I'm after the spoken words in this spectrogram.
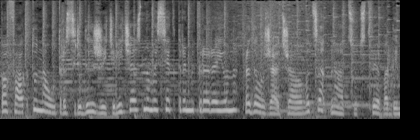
По факту на утро среды жители частного сектора микрорайона продолжают жаловаться на отсутствие воды.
